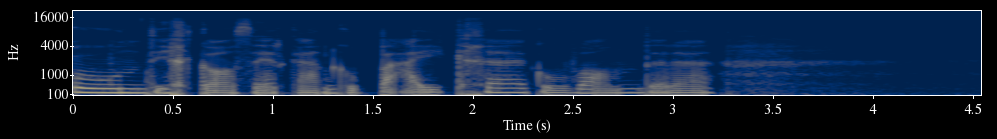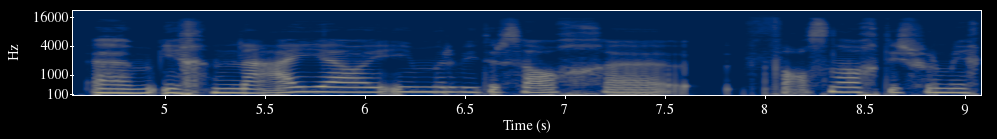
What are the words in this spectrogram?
Und ich gehe sehr gerne biken, wandern ähm, ich nähe auch immer wieder Sachen. Fasnacht ist für mich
